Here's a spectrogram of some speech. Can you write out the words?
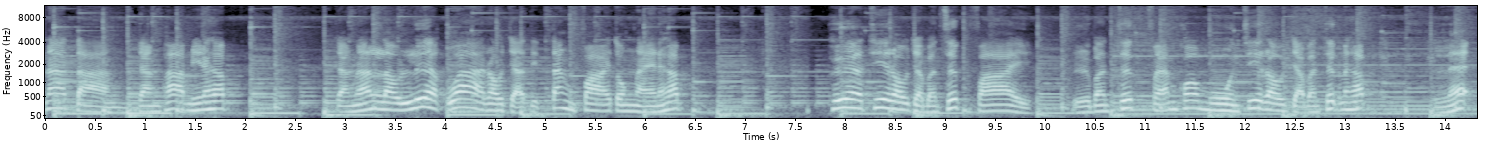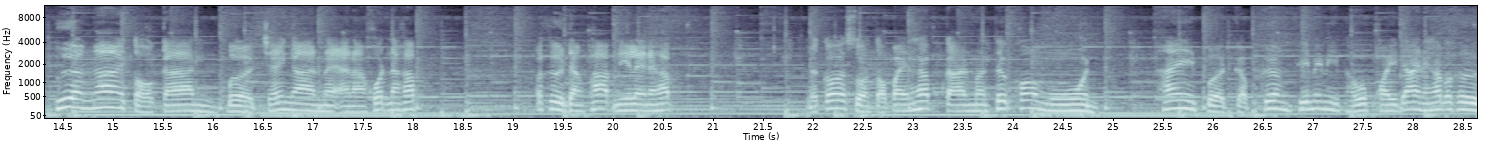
หน้าต่างดังภาพนี้นะครับ จากนั้นเราเลือกว่าเราจะติดตั้งไฟล์ตรงไหนนะครับ เพื่อที่เราจะบันทึกไฟล์ หรือบันทึกแฟ้มข้อมูลที่เราจะบันทึกนะครับ และเพื่อง่ายต่อการเปิดใช้งานในอนาคตนะครับ ก็คือดังภาพนี้เลยนะครับ แล้วก็ส่วนต่อไปนะครับ การบันทึกข้อมูล ให้เปิดกับเครื่องที่ไม่มี powerpoint ได้นะครับก็คือ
